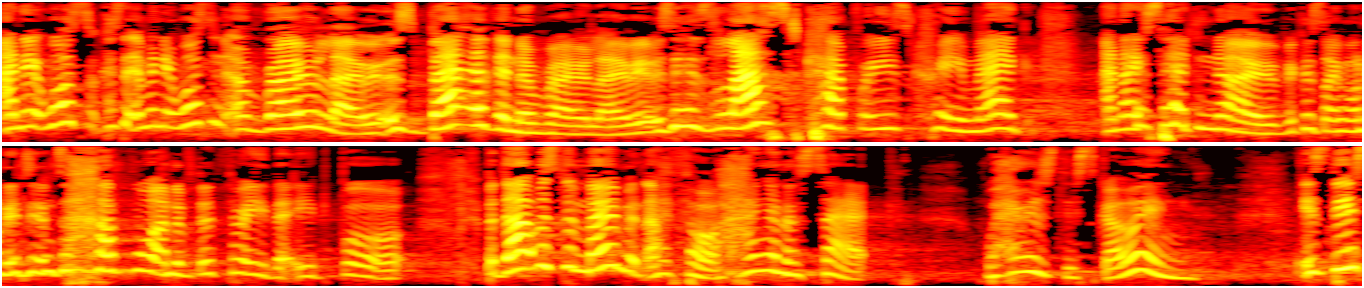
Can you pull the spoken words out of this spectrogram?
And it was because I mean it wasn't a Rolo. It was better than a Rolo. It was his last Cadbury's cream egg, and I said no because I wanted him to have one of the three that he'd bought. But that was the moment I thought, hang on a sec, where is this going? Is this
